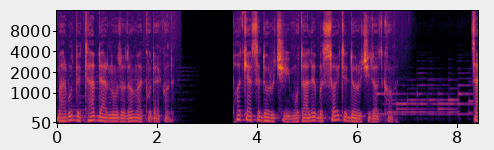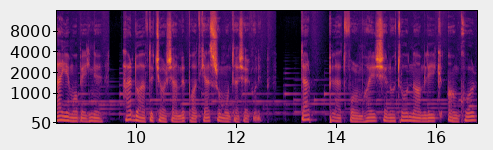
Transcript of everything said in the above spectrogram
مربوط به تب در نوزادان و کودکانه پادکست داروچی متعلق به سایت داروچی dot com. سعی ما به اینه هر دو هفته چهارشنبه پادکست رو منتشر کنیم. در پلتفرم های شنوتو، ناملیک، Anchor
